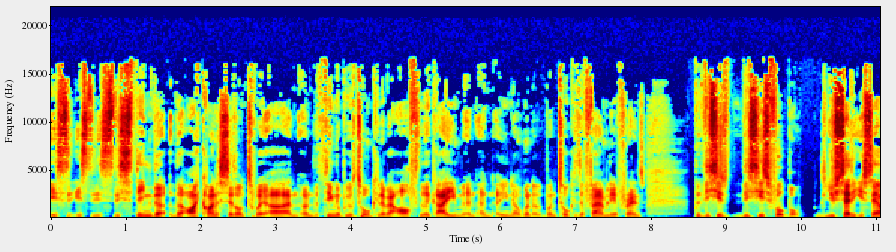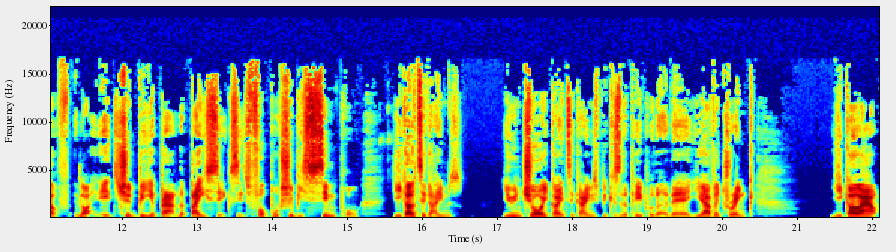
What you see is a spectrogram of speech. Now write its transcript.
it's it's this this thing that, that I kind of said on Twitter, and, and the thing that we were talking about after the game, and, and you know when when talking to family and friends, that this is this is football. You said it yourself. Like it should be about the basics. It's football should be simple. You go to games, you enjoy going to games because of the people that are there. You have a drink, you go out,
